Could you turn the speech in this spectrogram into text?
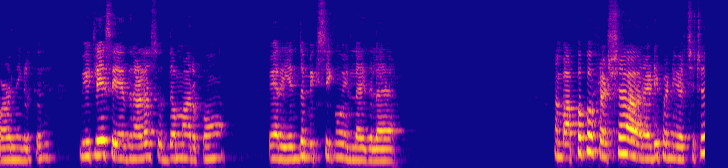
குழந்தைங்களுக்கு. வீட்டிலேயே செய்கிறதுனால சுத்தமாக இருக்கும். வேறு எந்த மிக்சிக்கும் இல்லை இதில். நம்ம அப்பப்போ ஃப்ரெஷ்ஷாக ரெடி பண்ணி வச்சுட்டு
